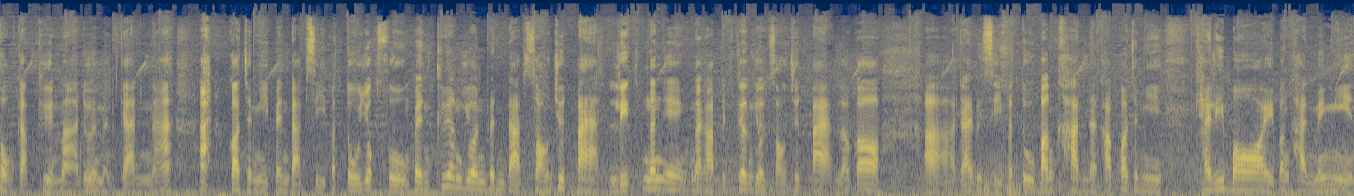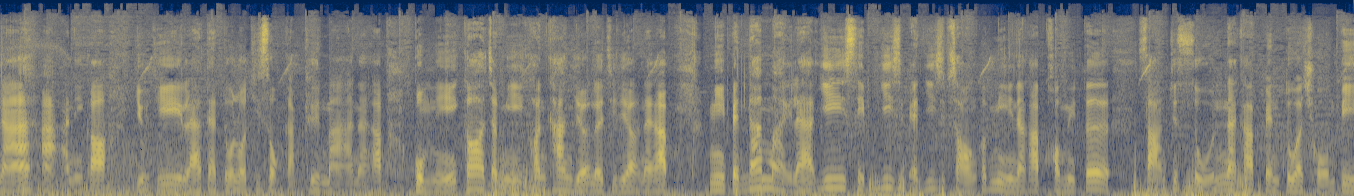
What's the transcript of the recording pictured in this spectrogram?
ส่งกลับคืนมาด้วยเหมือนกันนะอะก็จะมีเป็นแบบ 4 ประตูยกสูง เป็นเครื่องยนต์เป็นแบบ 2.8 ลิตร นั่นเองนะครับ เป็นเครื่องยนต์ 2.8 แล้วก็ ได้เป็น4ประตูบางคันนะครับ ก็จะมีแคล r ่บอยบางคันไม่มีนะอะอันนี้ก็อยู่ที่แล้วแต่ตัวรถที่ส่งกลับคืนมานะครับ กลุ่มนี้ก็จะมีค่อนข้างเยอะเลยทีเดียวนะครับ มีเป็นหน้าใหม่แล้ว 20 21 22 ก็มีนะครับคอมพิวเตอร์ 3.0 นะครับ เป็นตัวโฉมปี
